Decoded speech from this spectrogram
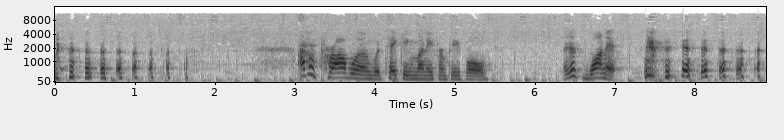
I have a problem with taking money from people. I just want it.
